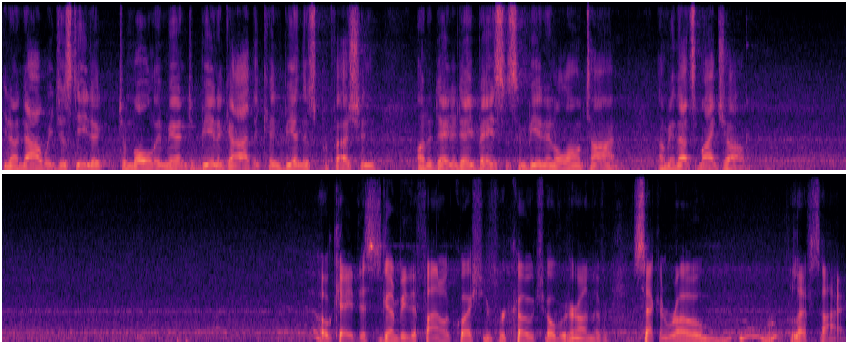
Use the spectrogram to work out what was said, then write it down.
You know, now we just need to, to mold him into being a guy that can be in this profession on a day-to-day basis and be in a long time. I mean, that's my job. Okay, this is going to be the final question for Coach over here on the second row, left side.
